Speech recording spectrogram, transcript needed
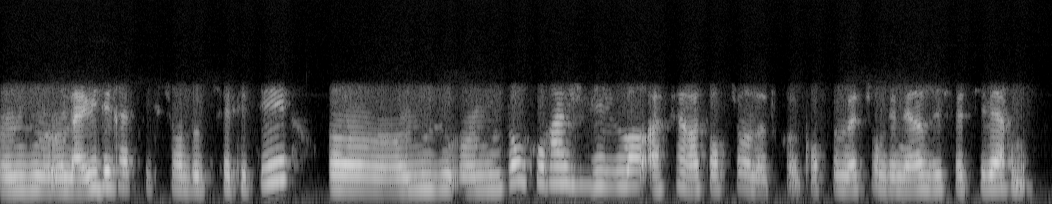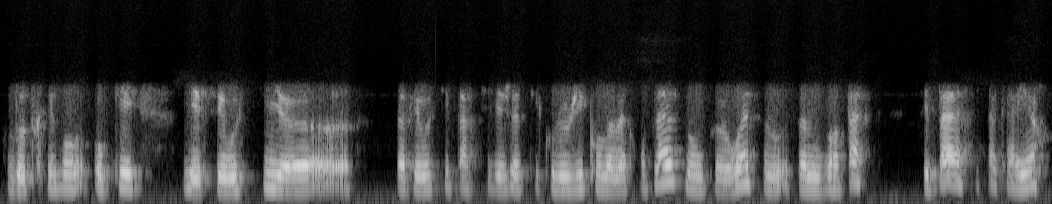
on, on, a eu des restrictions d'eau cet été. On, nous, on nous encourage vivement à faire attention à notre consommation d'énergie cet hiver. D'autres raisons, ok, mais c'est aussi euh, ça fait aussi partie des gestes écologiques qu'on doit mettre en place. Donc, euh, ouais, ça, ça, nous impacte. C'est pas, pas qu'ailleurs.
